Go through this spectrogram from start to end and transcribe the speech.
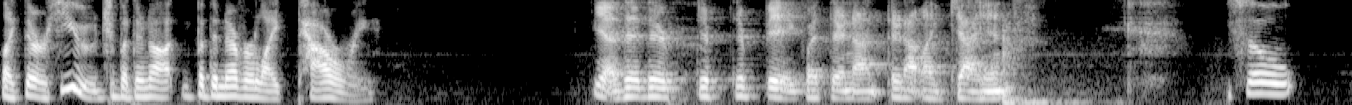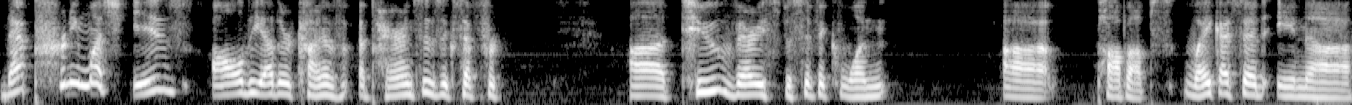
Like they're huge, but they're not. But they're never like towering. yeah, they're they're they're, they're big, but they're not they're not like giants. So that pretty much is all the other kind of appearances, except for uh, two very specific one uh, pop ups. Like I said in uh,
